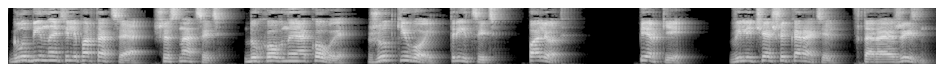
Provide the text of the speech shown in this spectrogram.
Глубинная телепортация. 16. Духовные оковы. Жуткий вой. 30. Полет. Перки. Величайший каратель. Вторая жизнь.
